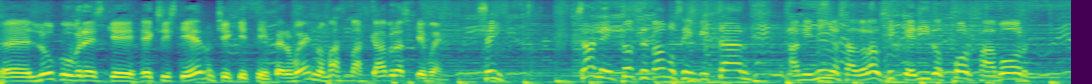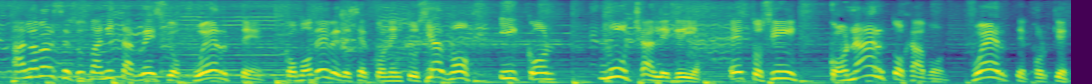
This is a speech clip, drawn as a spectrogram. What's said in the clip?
eh, lúgubres que existieron, chiquitín. Pero bueno, más macabras que bueno. Sí. Sale, entonces vamos a invitar a mis niños adorados y queridos, por favor, a lavarse sus manitas recio, fuerte, como debe de ser, con entusiasmo y con mucha alegría. Esto sí, con harto jabón, fuerte, porque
